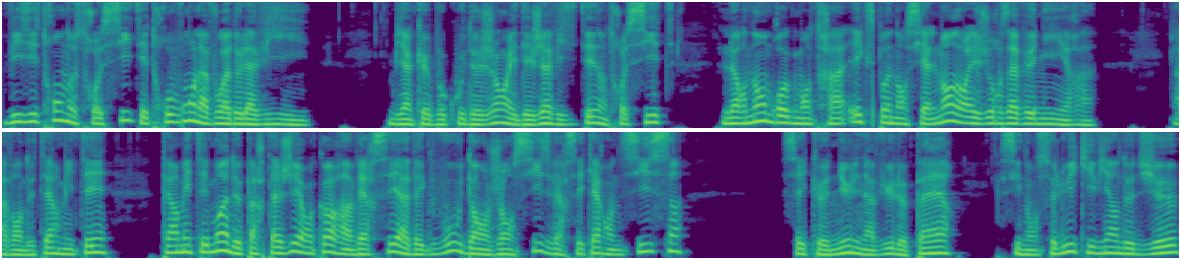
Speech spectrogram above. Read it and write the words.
visiteront notre site et trouveront la voie de la vie. Bien que beaucoup de gens aient déjà visité notre site, leur nombre augmentera exponentiellement dans les jours à venir. Avant de terminer, permettez-moi de partager encore un verset avec vous dans Jean 6, verset 46. C'est que nul n'a vu le Père, sinon celui qui vient de Dieu,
